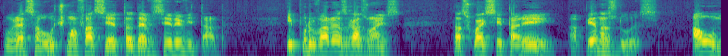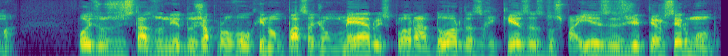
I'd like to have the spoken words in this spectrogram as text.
por essa última faceta deve ser evitada. E por várias razões, das quais citarei apenas duas. A uma, pois os Estados Unidos já provou que não passa de um mero explorador das riquezas dos países de terceiro mundo,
